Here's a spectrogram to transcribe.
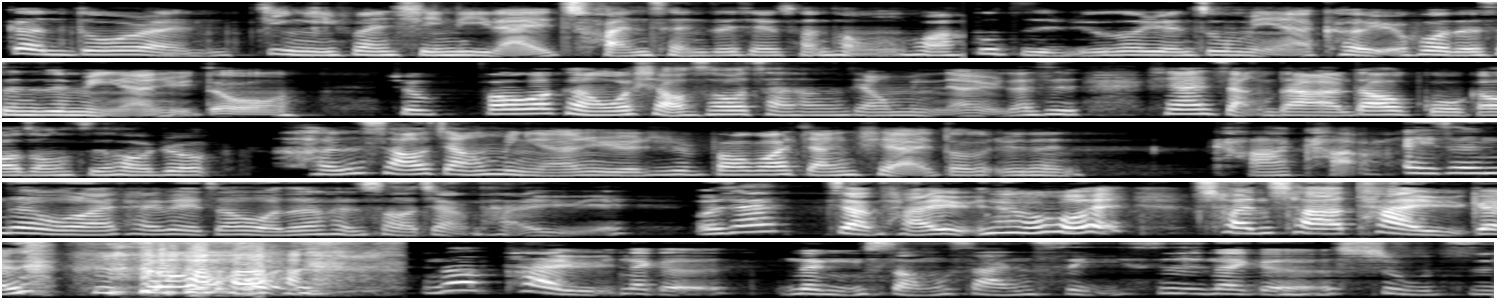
更多人尽一份心力来传承这些传统文化。不止比如说原住民啊、客语，或者甚至闽南语都，就包括可能我小时候常常讲闽南语，但是现在长大了到国高中之后，就很少讲闽南语，就是包括讲起来都有点卡卡。哎，真的，我来台北之后，我真的很少讲台语。我现在讲台语，然后我会穿插泰语跟 中文。你知道泰语那个“冷怂三 C” 是那个数字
